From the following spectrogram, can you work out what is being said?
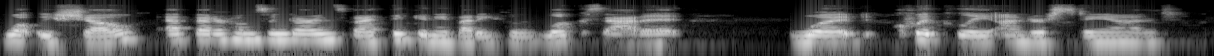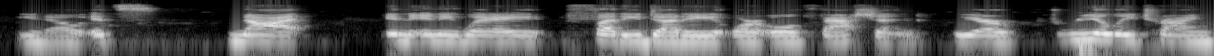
what we show at better homes and gardens. But i think anybody who looks at it would quickly understand you know it's not in any way fuddy duddy or old fashioned we are really trying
